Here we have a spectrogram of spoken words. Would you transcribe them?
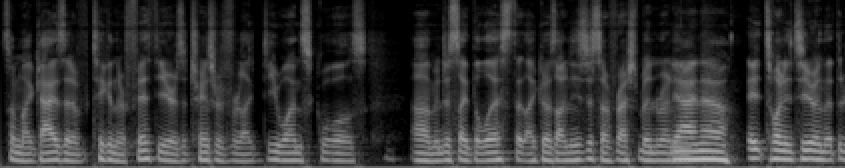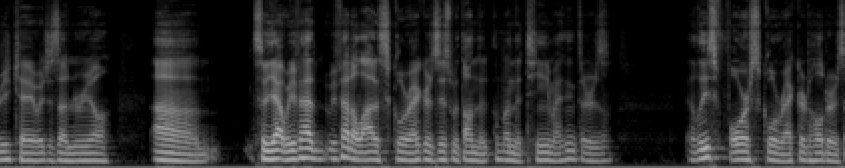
some like guys that have taken their fifth years at transferred for like D one schools. Um, and just like the list that like goes on, he's just a freshman running Yeah, I know. 822 in the 3K, which is unreal. Um, so yeah, we've had we've had a lot of school records just with on the among the team. I think there's at least four school record holders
